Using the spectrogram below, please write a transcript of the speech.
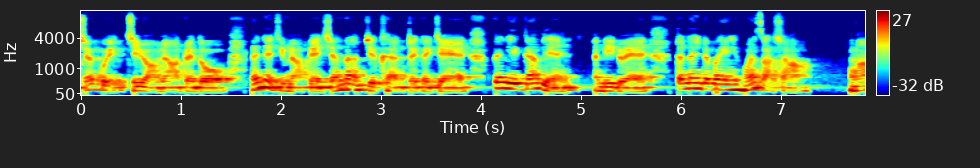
ရက်ွက်ကြေးရွာများအတွင်သို့လက်နက်ကြီးများဖြင့်ရန်တမ်းပစ်ခတ်တိုက်ခိုက်ခြင်းပင်လီကမ်းပြင်အနီးတွင်တနိန်တပိန်ဝမ်းစာရှာငါ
